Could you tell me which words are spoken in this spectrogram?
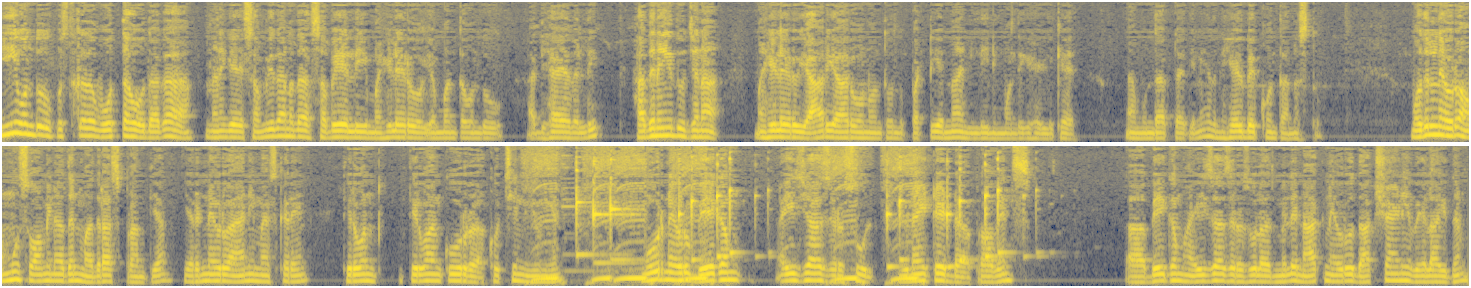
ಈ ಒಂದು ಪುಸ್ತಕದ ಓದ್ತಾ ಹೋದಾಗ ನನಗೆ ಸಂವಿಧಾನದ ಸಭೆಯಲ್ಲಿ ಮಹಿಳೆಯರು ಎಂಬಂತ ಒಂದು ಅಧ್ಯಾಯದಲ್ಲಿ ಹದಿನೈದು ಜನ ಮಹಿಳೆಯರು ಯಾರು ಯಾರು ಅನ್ನುವಂಥ ಒಂದು ಪಟ್ಟಿಯನ್ನ ಇಲ್ಲಿ ನಿಮ್ಮೊಂದಿಗೆ ಹೇಳಲಿಕ್ಕೆ ನಾನು ಮುಂದಾಗ್ತಾ ಇದ್ದೀನಿ. ಅದನ್ನ ಹೇಳಬೇಕು ಅಂತ ಅನಿಸ್ತು ಮೊದಲನೆಯವರು ಅಮ್ಮು ಸ್ವಾಮಿನಾಥನ್ ಮದ್ರಾಸ್ ಪ್ರಾಂತ್ಯ ಎರಡನೇವರು ಆನಿ ಮ್ಯಾಸ್ಕರೇನ್, ತಿರುವನ್, ತಿರುವಾಂಕೂರ್ ಕೊಚ್ಚಿನ್ ಯೂನಿಯನ್ ಮೂರನೇವರು ಬೇಗಂ ಐಜಾಜ್ ರಸೂಲ್, ಯುನೈಟೆಡ್ ಪ್ರಾವಿನ್ಸ್ ಬೇಗಂ ಐಜಾಜ್ ರಸೂಲ್ ಆದ್ಮೇಲೆ ನಾಲ್ಕನೇವರು ದಾಕ್ಷಾಯಿಣಿ ವೇಲಾಯುಧನ್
